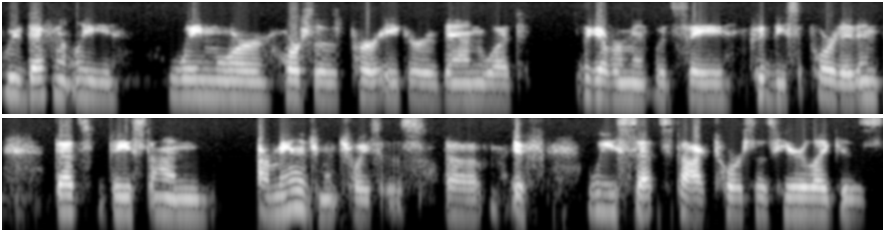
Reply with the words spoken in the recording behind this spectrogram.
we're definitely way more horses per acre than what the government would say could be supported, and that's based on our management choices. Um, if we set stocked horses here, like is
